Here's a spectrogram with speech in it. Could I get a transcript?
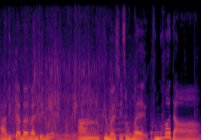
가득 담아 만드니 아 그 맛이 정말 궁금하다.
